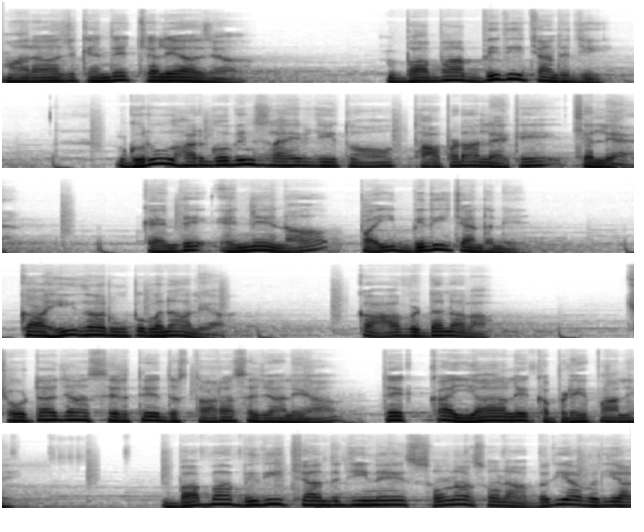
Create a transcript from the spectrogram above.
ਮਹਾਰਾਜ ਕਹਿੰਦੇ, ਚਲਿਆ ਜਾ। ਬਾਬਾ ਬਿਧੀ ਚੰਦ ਜੀ, ਗੁਰੂ ਹਰਗੋਬਿੰਦ ਸਾਹਿਬ ਜੀ ਤੋਂ ਥਾਪੜਾ ਲੈ ਕੇ ਚੱਲਿਆ ਕਹਿੰਦੇ ਇਹਨੇ ਨਾ ਭਾਈ ਬਿਧੀ ਚੰਦ ਨੇ ਕਾਹੀ ਦਾ ਰੂਪ ਬਣਾ ਲਿਆ। ਘਾਹ ਵੱਢਣ ਵਾਲਾ ਛੋਟਾ ਜਿਹਾ ਸਿਰ ਤੇ ਦਸਤਾਰਾ ਸਜਾ ਲਿਆ ਤੇ ਘਾਈਆਂ ਵਾਲੇ ਕੱਪੜੇ ਪਾ ਲਏ। ਬਾਬਾ ਬਿਧੀ ਚੰਦ ਜੀ ਨੇ ਸੋਹਣਾ ਸੋਹਣਾ ਵਧੀਆ ਵਧੀਆ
